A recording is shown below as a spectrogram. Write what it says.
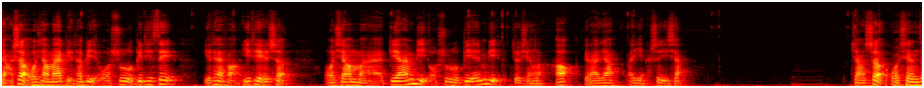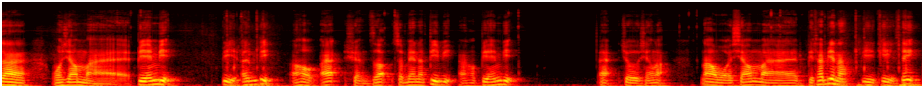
假设我想买比特币，我输入 BTC，以太坊 ETH，我想买 BNB，我输入 BNB 就行了。好，给大家来演示一下。假设我现在我想买 BNB，BNB，然后哎选择这边的 BB，然后 BNB。哎就行了。那我想买比特币呢？BTC，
